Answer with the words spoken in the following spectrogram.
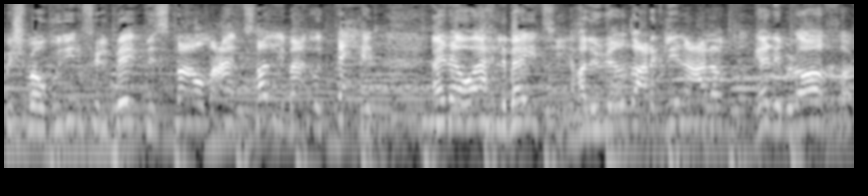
مش موجودين في البيت بيسمعوا معاك. صلي مع اتحد. أنا وأهل بيتي. هللويا. نضع رجلينا على الجانب الآخر.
